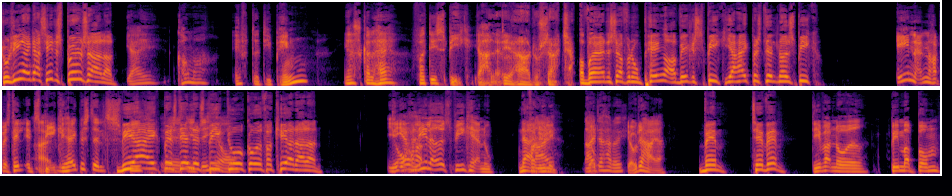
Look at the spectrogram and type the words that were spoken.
Du ligner en, der har set et spøgelse, Allan. Jeg kommer efter de penge, jeg skal have for det speak, jeg har lavet. Det har du sagt. Og hvad er det så for nogle penge, og hvilket speak? Jeg har ikke bestilt noget speak. En eller anden har bestilt et Nej, speak. vi har ikke bestilt speak, Vi har ikke øh, bestilt i et her Du er gået forkert, Allan. År jeg har lige lavet et speak her nu. Nej. For Nej, nej, Jo. det har du ikke. Jo, det har jeg. Hvem? Til hvem? Det var noget bim og bum.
